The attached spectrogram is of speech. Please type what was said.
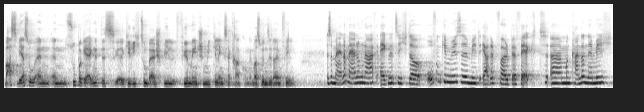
Was wäre so ein, ein super geeignetes äh, Gericht zum Beispiel für Menschen mit Gelenkserkrankungen? Was würden Sie da empfehlen? Also meiner Meinung nach eignet sich der Ofengemüse mit Erdäpfel perfekt. Äh, man kann dann nämlich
